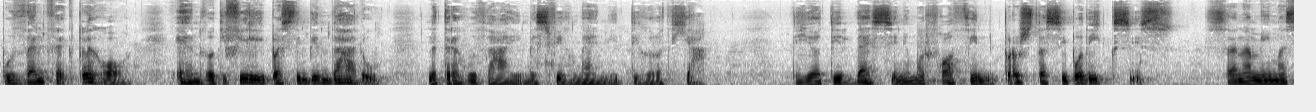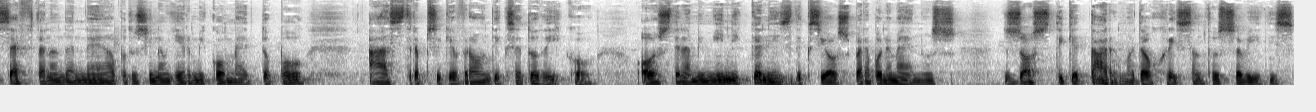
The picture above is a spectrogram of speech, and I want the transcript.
που δεν θα εκπλαγώ εάν δω τη Φίλιππα στην Πινδάρου να τραγουδάει με σφιγμένη τη γροθιά διότι δε συνημορφώθην προς τας υποδείξεις σαν να μη μας έφταναν τα νέα από το συναγερμικό μέτωπο άστραψε και βρόντιξε το δίκο ώστε να μην μείνει κανείς δεξιός παραπονεμένος ζώστηκε τάρματα ο Χρύσανθος Σαβίδης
